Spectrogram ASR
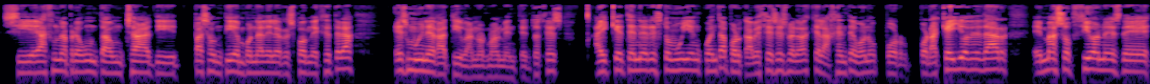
si hace una pregunta a un chat y pasa un tiempo, nadie le responde, etcétera, es muy negativa normalmente. Entonces, hay que tener esto muy en cuenta porque a veces es verdad que la gente, bueno, por, por aquello de dar eh, más opciones de,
